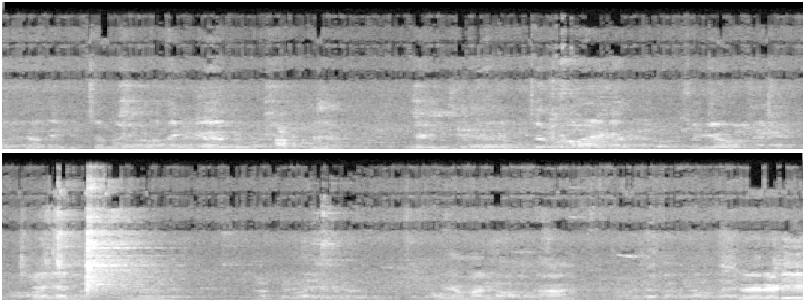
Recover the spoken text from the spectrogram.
ગુજરાતી પિક્ચરનો હીરો થઈ ગયો તું. હા શું રેડી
